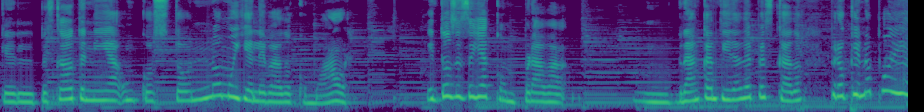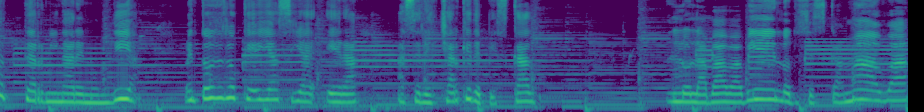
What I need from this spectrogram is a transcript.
que el pescado tenía un costo no muy elevado como ahora. Entonces ella compraba gran cantidad de pescado, pero que no podía terminar en un día. Entonces lo que ella hacía era hacer el charque de pescado lo lavaba bien, lo desescamaba,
